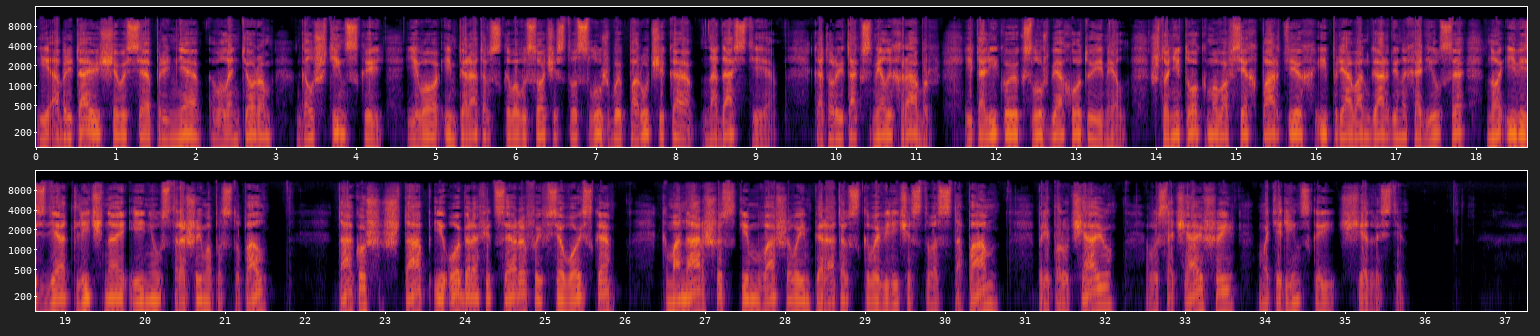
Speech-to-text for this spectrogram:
и обретающегося при мне волонтером Галштинской, его императорского высочества службы поручика Надастия, который так смел и храбр, и таликую к службе охоту имел, что не токмо во всех партиях и при авангарде находился, но и везде отлично и неустрашимо поступал, так уж штаб и обер-офицеров и все войско к монаршеским вашего императорского величества стопам припоручаю высочайшей материнской щедрости.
